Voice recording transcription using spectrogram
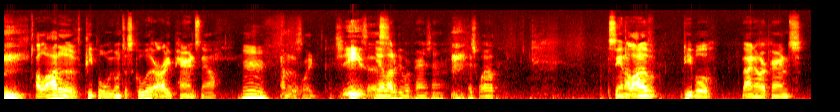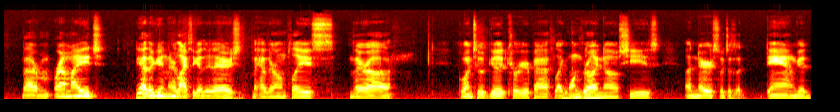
a lot of people we went to school with are already parents now. Mm. I'm just like, Jesus. Yeah, a lot of people are parents now. It's wild. seeing a lot of people that I know are parents that are around my age. Yeah, they're getting their life together. They're, they have their own place. They're uh, going to a good career path. Like one girl I know, she's a nurse, which is a damn good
